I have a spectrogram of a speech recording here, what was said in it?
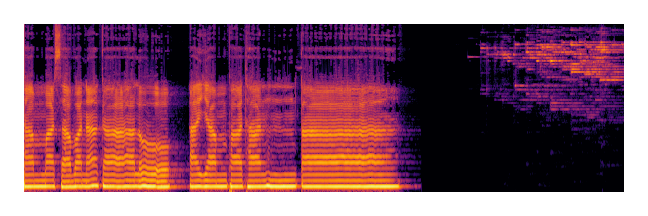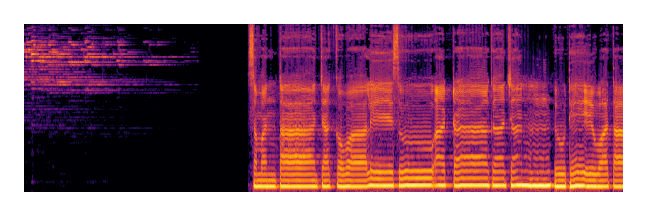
ธรรมสวนกาโลอายัมพาทันตา สมันตาจักวาเลสุอัตตากาจันตุเทวตา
